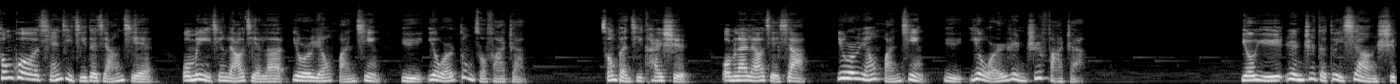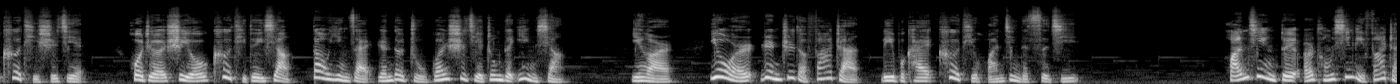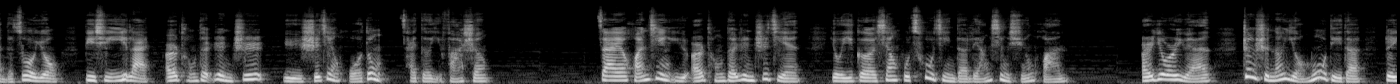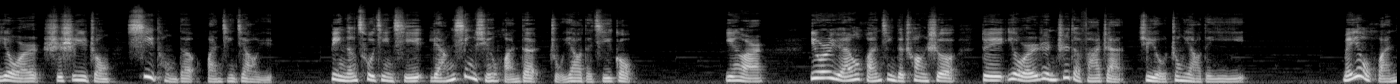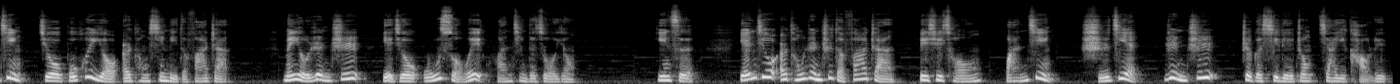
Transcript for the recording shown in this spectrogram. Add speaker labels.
Speaker 1: 通过前几集的讲解，我们已经了解了幼儿园环境与幼儿动作发展。从本期开始，我们来了解下幼儿园环境与幼儿认知发展。由于认知的对象是客体世界，或者是由客体对象倒映在人的主观世界中的印象，因而幼儿认知的发展离不开客体环境的刺激。环境对儿童心理发展的作用，必须依赖儿童的认知与实践活动才得以发生。在环境与儿童的认知间有一个相互促进的良性循环，而幼儿园正是能有目的的对幼儿实施一种系统的环境教育，并能促进其良性循环的主要的机构。因而，幼儿园环境的创设对幼儿认知的发展具有重要的意义。没有环境，就不会有儿童心理的发展；没有认知，也就无所谓环境的作用。因此，研究儿童认知的发展，必须从环境、实践、认知这个系列中加以考虑。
